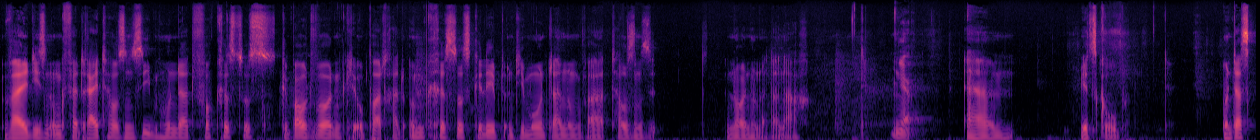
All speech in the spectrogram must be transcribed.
Weil die sind ungefähr 3700 vor Christus gebaut worden. Kleopatra hat um Christus gelebt und die Mondlandung war 1900 danach. Ja. Ähm, jetzt grob. Und das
